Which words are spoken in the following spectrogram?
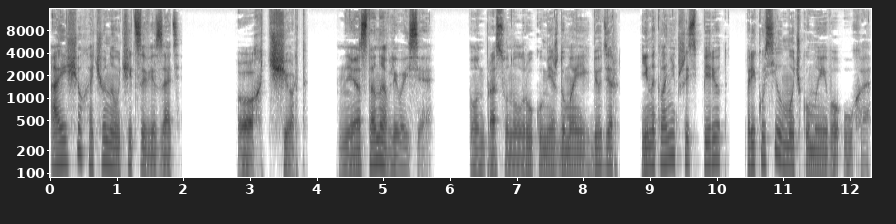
А еще хочу научиться вязать. Ох, черт! Не останавливайся. Он просунул руку между моих бедер и, наклонившись вперед, прикусил мочку моего уха.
